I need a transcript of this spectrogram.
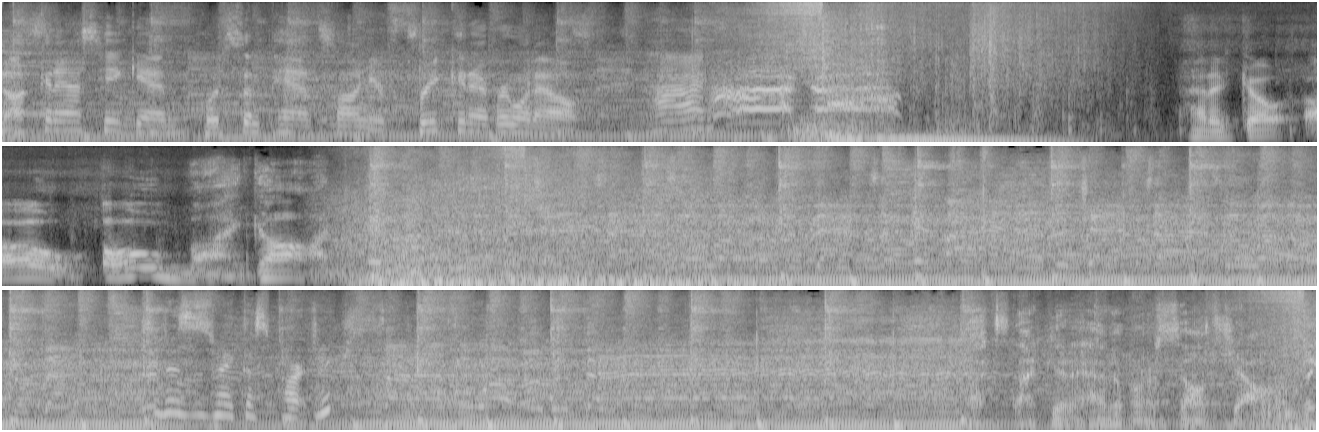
Not gonna ask you again. Put some pants on. You're freaking everyone out. How'd it go? Oh, oh my God. Does this make us partners? Not get ahead of ourselves, shall we?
